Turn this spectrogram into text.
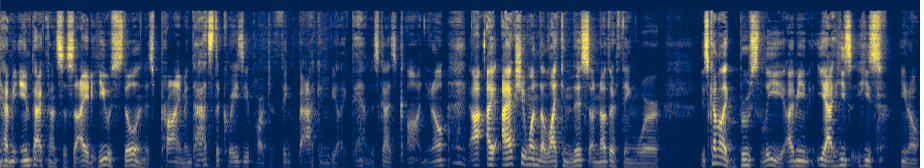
having impact on society, he was still in his prime, and that's the crazy part to think back and be like, damn, this guy's gone. You know, I I actually wanted to liken this another thing where it's kind of like Bruce Lee. I mean, yeah, he's he's you know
